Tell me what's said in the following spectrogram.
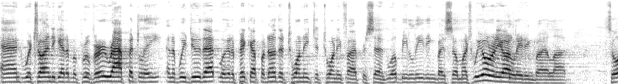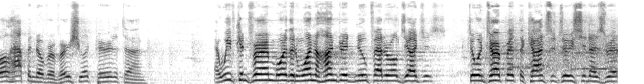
And we're trying to get them approved very rapidly. And if we do that, we're going to pick up another 20 to 25 percent. We'll be leading by so much. We already are leading by a lot. It's all happened over a very short period of time. And we've confirmed more than 100 new federal judges to interpret the Constitution as written.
